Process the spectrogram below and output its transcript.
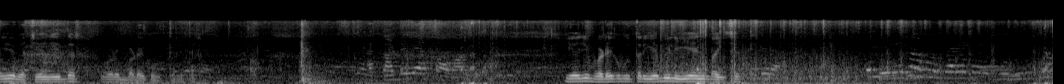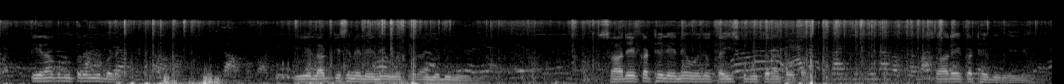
ये बच्चे हैं इधर और बड़े कबूतर इधर। ये जी बड़े कबूतर, ये भी लिए इन भाई से। तेरह कबूतर हैं ये बड़े। ये अलग किसी ने लेने हुए, तेरह ये भी मिल गए सारे इकट्ठे लेने हुए तो तेईस कबूतर हैं टोटल सारे इकट्ठे भी मिल जाएँगे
